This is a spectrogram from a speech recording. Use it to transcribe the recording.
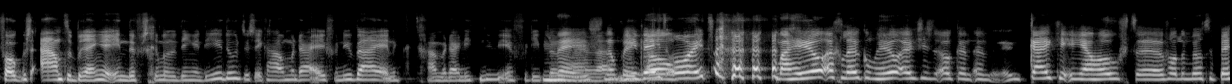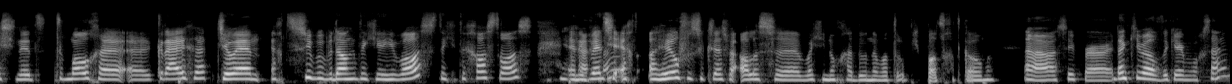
focus aan te brengen in de verschillende dingen die je doet. Dus ik hou me daar even nu bij en ik ga me daar niet nu in verdiepen. Nee, maar, snap wie ik. weet Oh. ooit. Maar heel erg leuk om heel eventjes ook een, een, een kijkje in jouw hoofd van de Multipassionate te mogen krijgen. Joanne, echt super bedankt dat je hier was, dat je te gast was. Ja, en ik wens je echt heel veel succes bij alles wat je nog gaat doen en wat er op je pad gaat komen. Nou, super. Dankjewel dat ik hier mocht zijn.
